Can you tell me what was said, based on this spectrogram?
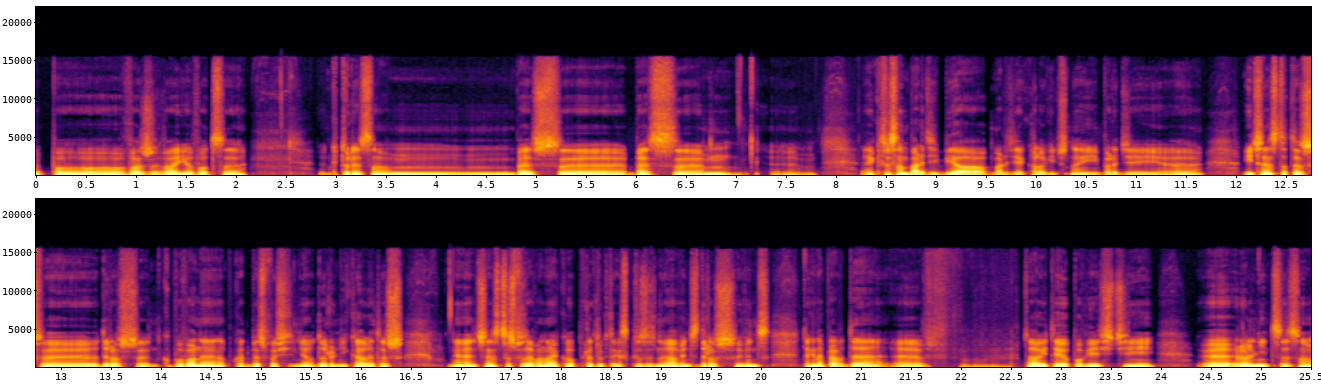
e, po warzywa i owoce które są bez, bez które są bardziej bio, bardziej ekologiczne i bardziej e, i często też e, droższe, kupowane na przykład bezpośrednio od rolnika, ale też e, często sprzedawane jako produkt ekskluzywny, a więc droższy, więc tak naprawdę w całej tej opowieści rolnicy są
